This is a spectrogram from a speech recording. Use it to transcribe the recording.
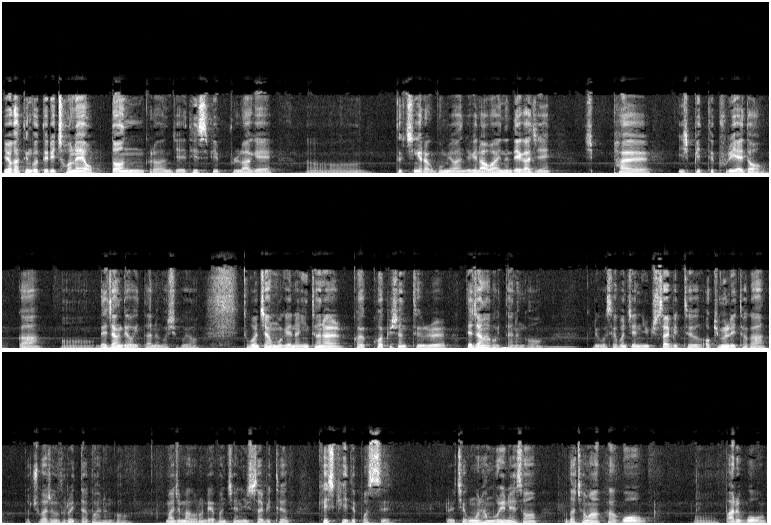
이와 같은 것들이 전에 없던 그런 이제 DSP 블락의 어, 특징이라고 보면 여기 나와 있는 네 가지. 18, 20비트 프리에더가 어, 내장되어 있다는 것이고요. 두 번째 항목에는 인터널 코어피션트를 내장하고 있다는 거. 그리고 세 번째는 64비트 어큐뮬레이터가 또 추가적으로 들어있다고 하는 거. 마지막으로 네 번째는 64비트 캐스케이드 버스를 제공을 함으로 인해서 보다 정확하고 어, 빠르고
